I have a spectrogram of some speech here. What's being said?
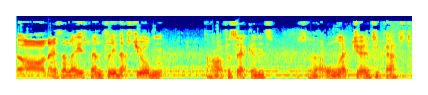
oh, there's the latest penalty. That's Jordan. Half a second. So that will let Jonesy past.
